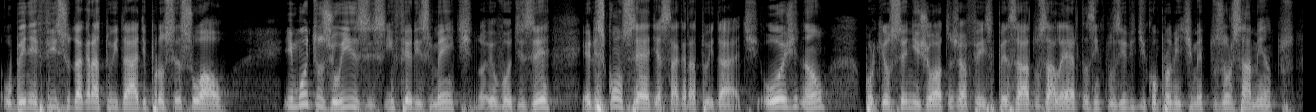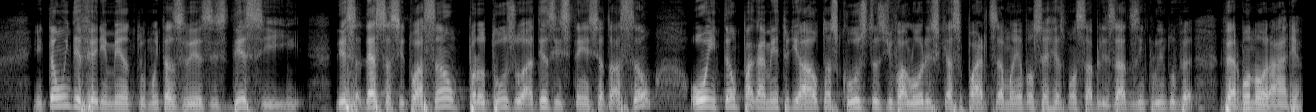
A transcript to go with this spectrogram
o benefício da gratuidade processual. E muitos juízes, infelizmente, eu vou dizer, eles concedem essa gratuidade. Hoje não, porque o CNJ já fez pesados alertas, inclusive de comprometimento dos orçamentos. Então, o indeferimento, muitas vezes, desse, dessa situação produz a desistência da ação ou então pagamento de altas custas de valores que as partes amanhã vão ser responsabilizadas, incluindo verba honorária.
